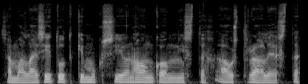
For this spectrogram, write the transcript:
Samanlaisia tutkimuksia on Hongkongista, Australiasta.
